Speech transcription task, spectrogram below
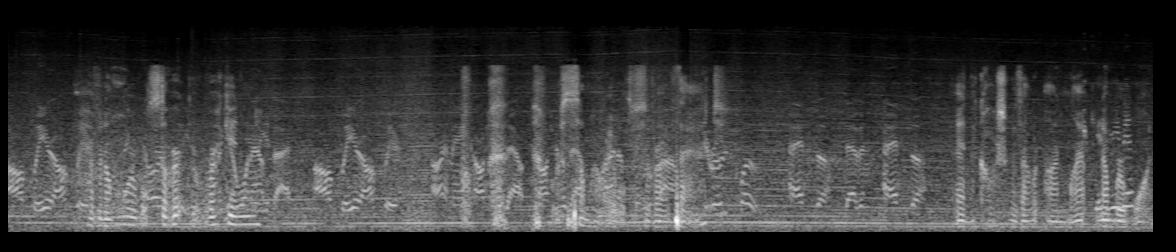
All clear, all clear. Having a horrible start. They're wrecking. one. All clear, all clear. Alright, man. Caution is out. We're somehow Line able to survive that. Pit road is closed. Past the seven. Past the And the caution was out on lap number me, man? one.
